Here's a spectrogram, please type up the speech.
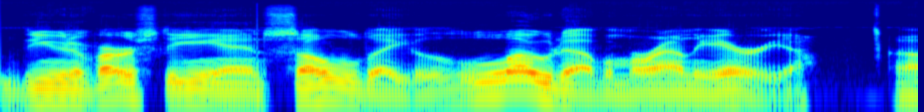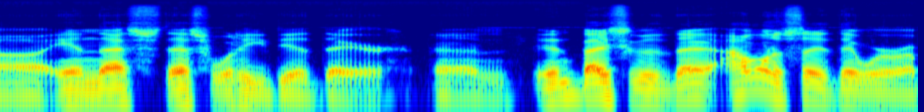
the university and sold a load of them around the area uh, and that's that's what he did there. And and basically, they, I want to say they were a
